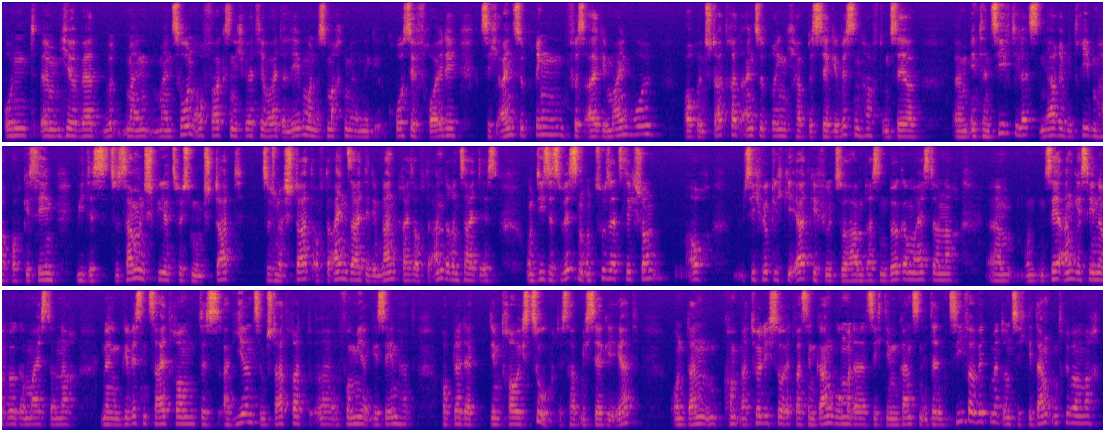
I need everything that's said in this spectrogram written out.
und ähm, hier wird, wird mein, mein Sohn aufwachsen, ich werde hier weiter leben und es macht mir eine große Freude, sich einzubringen fürs Allgemeinwohl, auch in Stadtrat einzubringen. Ich habe das sehr gewissenhaft und sehr ähm, intensiv die letzten Jahre betrieben, habe auch gesehen, wie das Zusammenspiel zwischen dem Stadt, zwischen der Stadt auf der einen Seite, dem Landkreis auf der anderen Seite ist und dieses Wissen und zusätzlich schon auch sich wirklich geehrt gefühlt zu haben, dass ein Bürgermeister nach ähm, und ein sehr angesehener Bürgermeister nach einem gewissen Zeitraum des Agierens im Stadtrat äh, von mir gesehen hat, hoppla, der, dem traue ich zu. Das hat mich sehr geehrt. Und dann kommt natürlich so etwas in Gang, wo man da sich dem Ganzen intensiver widmet und sich Gedanken drüber macht.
